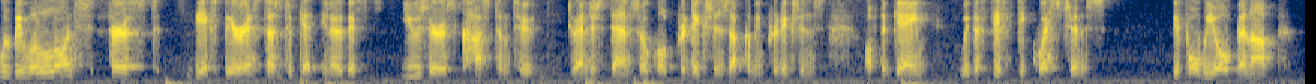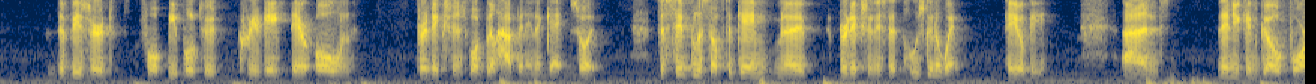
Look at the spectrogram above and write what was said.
We will launch first the experience just to get you know the users accustomed to to understand so-called predictions, upcoming predictions of the game with the 50 questions before we open up the wizard for people to create their own predictions what will happen in a game. So the simplest of the game prediction is that who's going to win, A or B, and then you can go for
